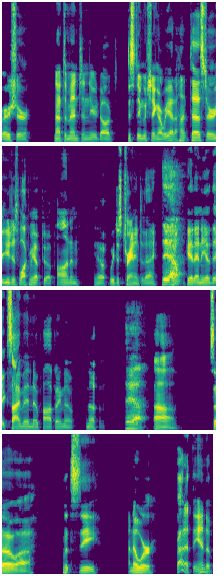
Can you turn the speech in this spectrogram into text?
Very sure. Not to mention your dog distinguishing. Are we at a hunt test, or are you just walking me up to a pond and you know, we just training today. Yeah. I don't get any of the excitement, no popping, no nothing. Yeah. Um so uh let's see. I know we're about at the end of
